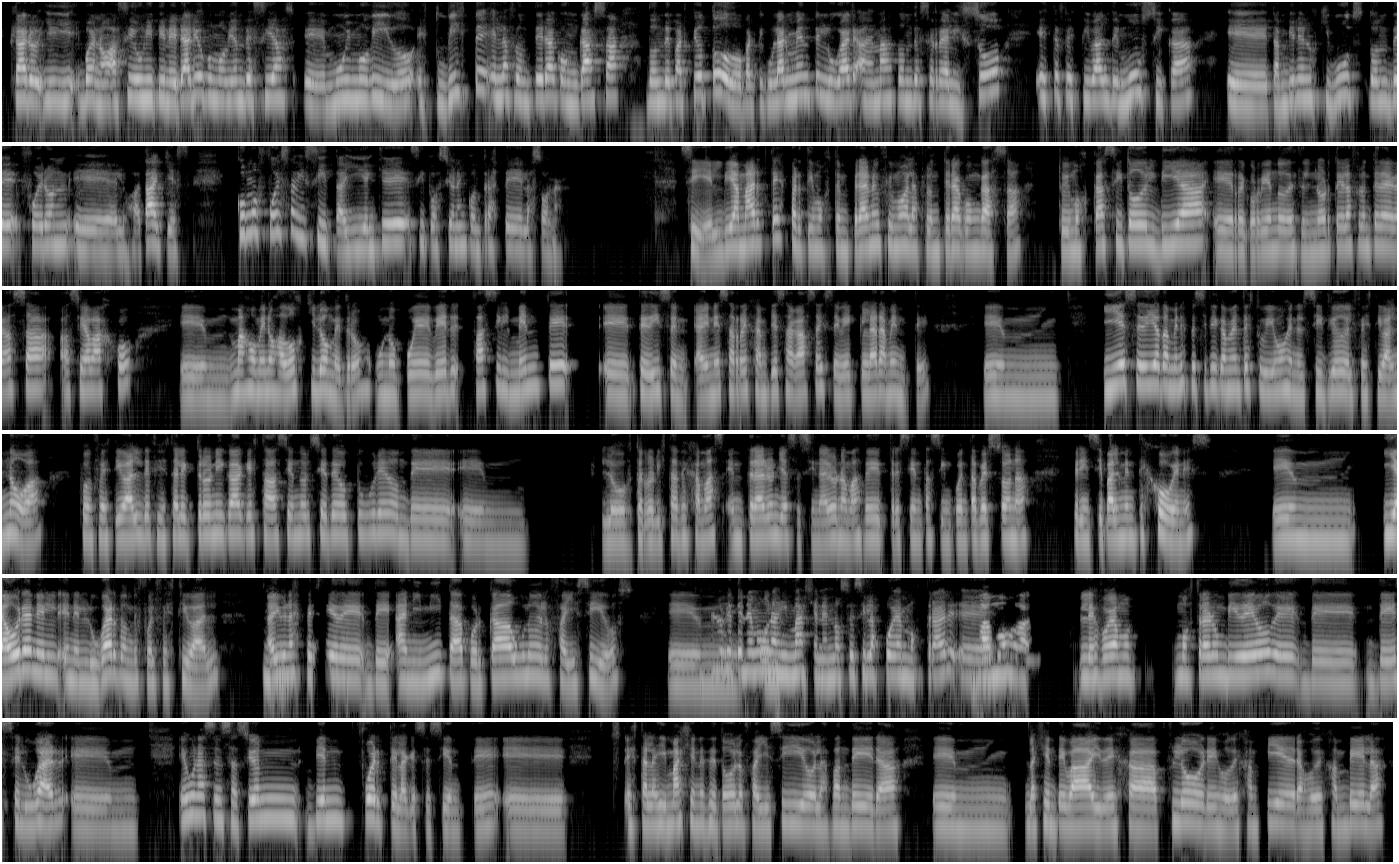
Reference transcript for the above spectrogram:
Claro, y, bueno, ha sido un itinerario, como bien decías, eh, muy movido. Estuviste en la frontera con Gaza, donde partió todo, particularmente el lugar, además, donde se realizó este festival de música, eh, también en los kibbutz, donde fueron eh, los ataques. ¿Cómo fue esa visita y en qué situación encontraste la zona? Sí, el día martes partimos temprano y fuimos a la frontera con Gaza. Estuvimos casi todo el día recorriendo desde el norte de la frontera de Gaza hacia abajo Em, más o menos a dos kilómetros, uno puede ver fácilmente, eh, te dicen, en esa reja empieza Gaza y se ve claramente. Em, y ese día también específicamente estuvimos en el sitio del Festival Nova, fue un festival de fiesta electrónica que estaba haciendo el 7 de octubre, donde em, los terroristas de Hamas entraron y asesinaron a más de 350 personas, principalmente jóvenes. y ahora en el, en el lugar donde fue el festival, hay una especie de, animita por cada uno de los fallecidos. Creo que em, tenemos unas imágenes, no sé si las pueden mostrar. Eh. Vamos les voy a mostrar un video de, ese lugar. Em, es una sensación bien fuerte la que se siente. Eh, están las imágenes de todos los fallecidos, las banderas, em, la gente va y deja flores o dejan piedras o dejan velas.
